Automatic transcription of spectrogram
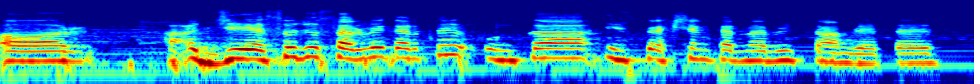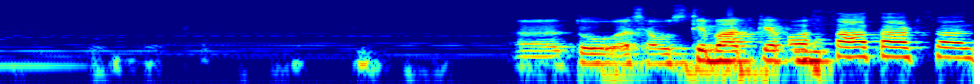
और जेएसओ जो सर्वे करते हैं, उनका इंस्पेक्शन करना भी काम रहता है। तो अच्छा उसके बाद क्या और सात आठ साल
